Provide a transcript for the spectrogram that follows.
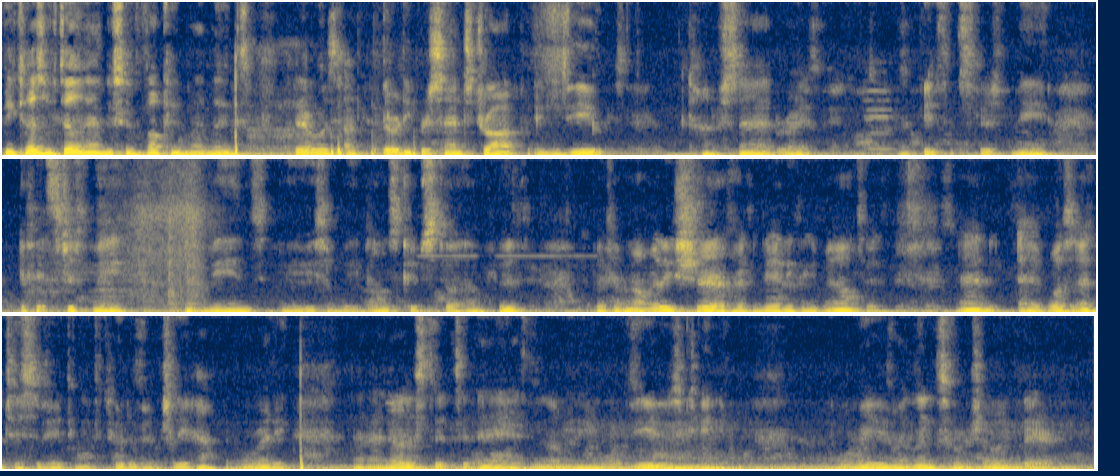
Because of Dylan Anderson fucking my links, there was a 30% drop in views. Kind of sad, right? I guess it's just me. If it's just me, that means maybe somebody else could still help it, but I'm not really sure if I can do anything about it, and I wasn't anticipating it could eventually happen already, and I noticed it today many more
